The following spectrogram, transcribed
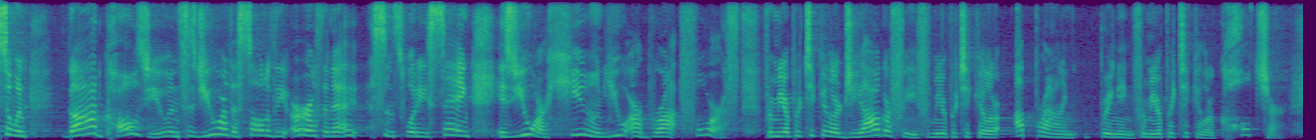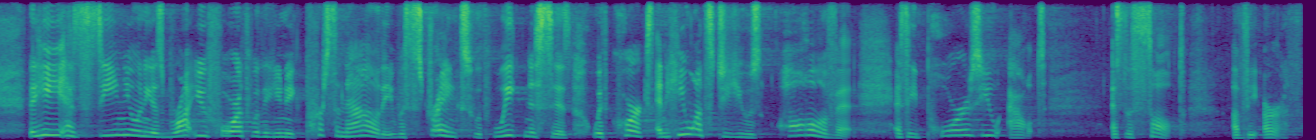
so when God calls you and says, You are the salt of the earth, in essence, what he's saying is you are hewn, you are brought forth from your particular geography, from your particular upbringing, from your particular culture. That he has seen you and he has brought you forth with a unique personality, with strengths, with weaknesses, with quirks, and he wants to use all of it as he pours you out as the salt of the earth.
